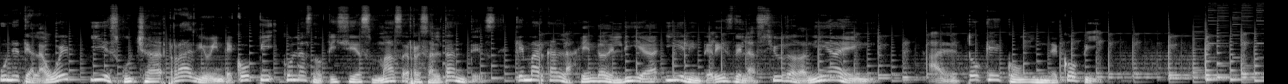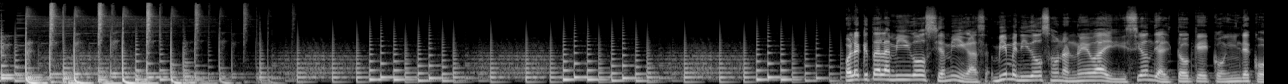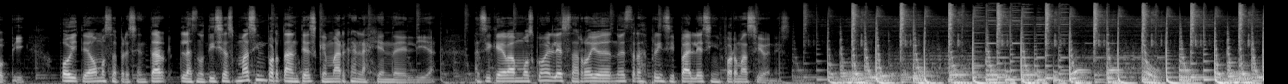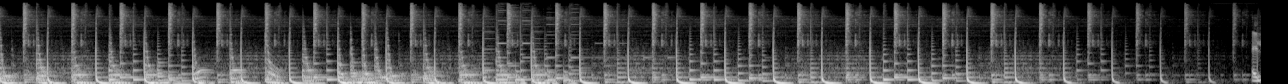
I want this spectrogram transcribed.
Únete a la web y escucha Radio Indecopi con las noticias más resaltantes que marcan la agenda del día y el interés de la ciudadanía en Al Toque con Indecopi. Hola, ¿qué tal amigos y amigas? Bienvenidos a una nueva edición de Al Toque con Indecopi. Hoy te vamos a presentar las noticias más importantes que marcan la agenda del día. Así que vamos con el desarrollo de nuestras principales informaciones.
